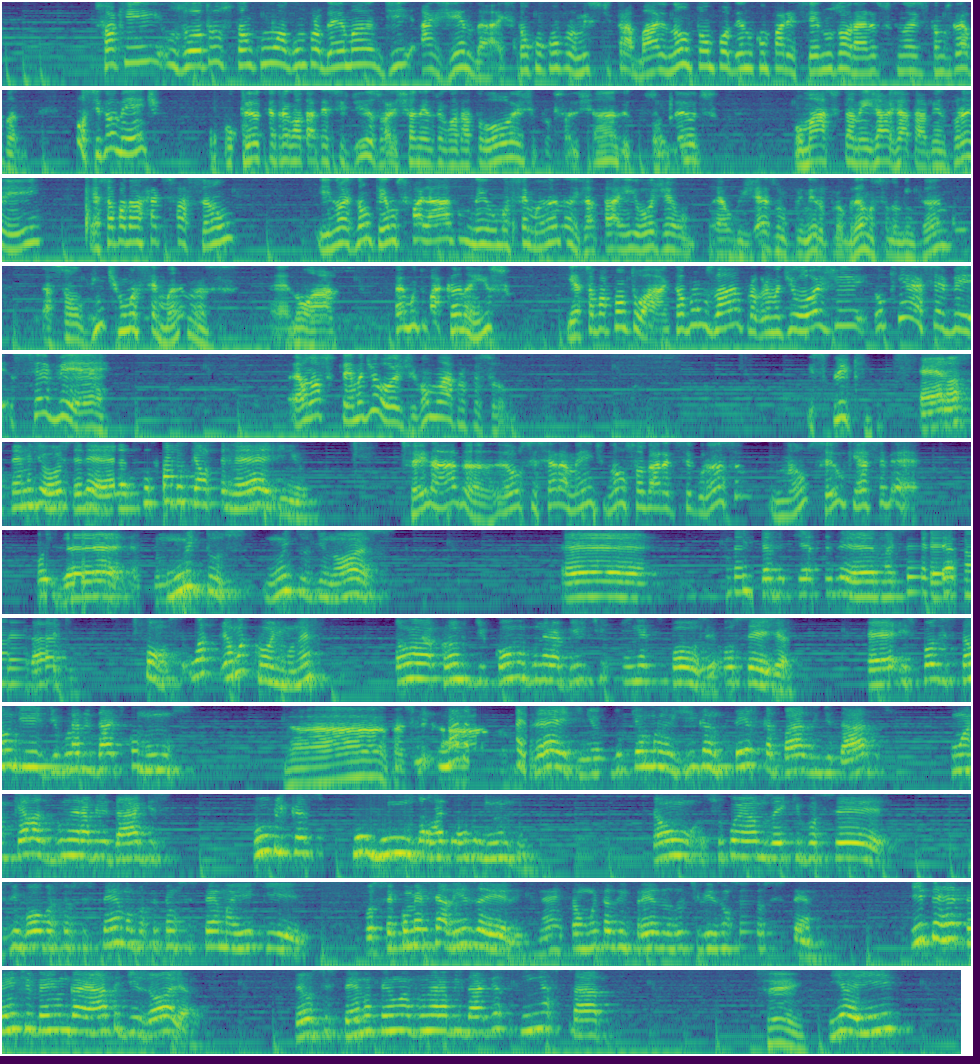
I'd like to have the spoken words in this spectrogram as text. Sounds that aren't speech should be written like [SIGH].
Só que os outros estão com algum problema de agenda, estão com compromisso de trabalho, não estão podendo comparecer nos horários que nós estamos gravando. Possivelmente, o Cleudes entrou em contato esses dias, o Alexandre entrou em contato hoje, o professor Alexandre, o professor Cleudes. O Márcio também já já está vindo por aí. É só para dar uma satisfação. E nós não temos falhado nenhuma semana. Já está aí, hoje é o, é o 21 programa, se eu não me engano. Já são 21 semanas é, no ar. Então é muito bacana isso. E é só para pontuar. Então vamos lá, o programa de hoje. O que é CV, CVE? É o nosso tema de hoje. Vamos lá, professor. Explique. É, nosso tema de hoje, CVE. Você sabe o que é um CVE, Vinil? Sei nada. Eu, sinceramente, não sou da área de segurança, não sei o que é CVE. Pois é, muitos, muitos de nós é, não têm ideia do que é CVE, mas CVE, na verdade, bom, é um acrônimo, né? Então, é um acrônimo de Common Vulnerability in Exposure, ou seja, é, exposição de, de vulnerabilidades comuns. Ah, tá explicado. Nada mais é, Ednil, do que uma gigantesca base de dados com aquelas vulnerabilidades públicas comuns ao redor do mundo. Então, suponhamos aí que você desenvolva seu sistema, você tem um sistema aí que você comercializa ele, né? Então muitas empresas utilizam seu sistema. E de repente vem um gaiato e diz: olha, seu sistema tem uma vulnerabilidade assim assado. Sim. E aí,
